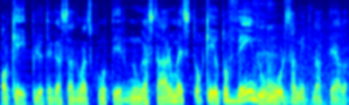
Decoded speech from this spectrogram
Ok, podia ter gastado mais com o roteiro. Não gastaram, mas ok, eu tô vendo o orçamento na tela.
